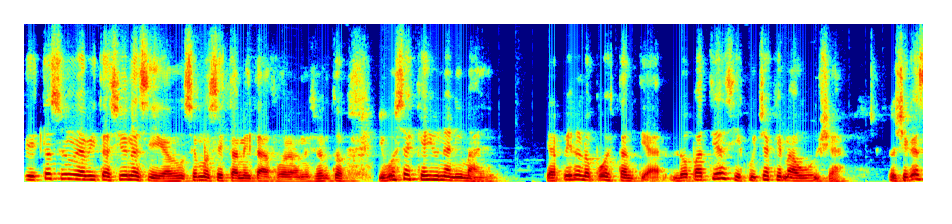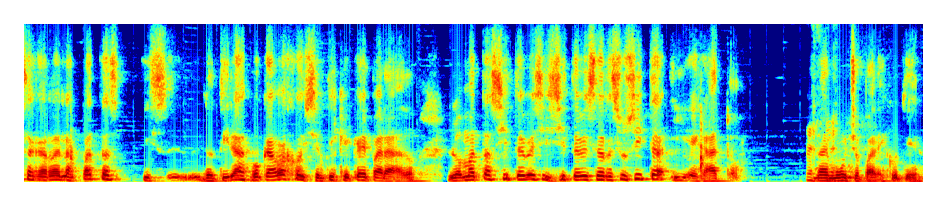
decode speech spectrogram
estás en una habitación así, usemos esta metáfora, ¿no es cierto? Y vos sabes que hay un animal que apenas lo puedes tantear, lo pateás y escuchás que maulla lo llegás a agarrar las patas y lo tirás boca abajo y sentís que cae parado. Lo matás siete veces y siete veces resucita y es gato. No hay mucho para discutir.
